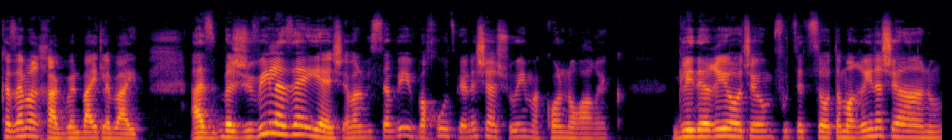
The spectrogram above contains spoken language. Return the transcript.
כזה מרחק בין בית לבית. אז בשביל הזה יש, אבל מסביב, בחוץ, גני שעשועים, הכל נורא ריק. גלידריות שהיו מפוצצות, המרינה שלנו,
